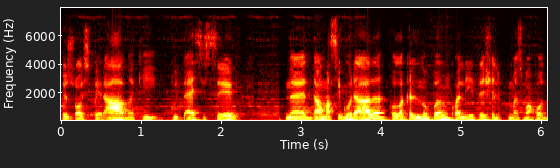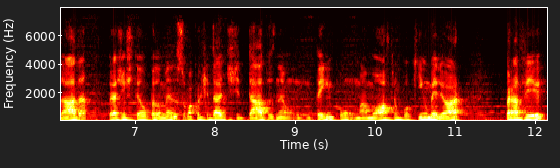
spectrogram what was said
pessoal esperava que pudesse ser, né? Dá uma segurada, coloca ele no banco ali, deixa ele por mais uma rodada, para a gente ter pelo menos uma quantidade de dados, né? Um tempo, uma amostra um pouquinho melhor, para ver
